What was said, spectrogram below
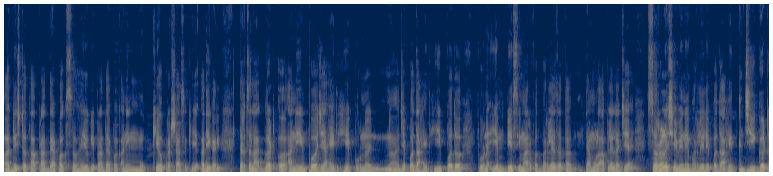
अधिष्ठता प्राध्यापक सहयोगी प्राध्यापक आणि मुख्य प्रशासकीय अधिकारी. तर चला गट अ आणि ब जे आहेत हे पूर्ण जे पदं आहेत ही पदं पूर्ण एम पी एस सी मार्फत भरल्या जातात. त्यामुळं आपल्याला जे सरळ सेवेने भरलेले पदं आहेत जी गट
